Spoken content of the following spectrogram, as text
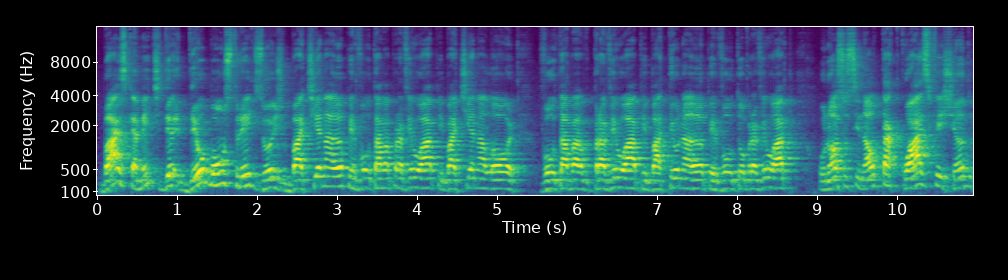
basicamente deu bons trades hoje. Batia na upper, voltava para ver o up, batia na lower, voltava para ver o up, bateu na upper, voltou para ver o up. O nosso sinal tá quase fechando.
